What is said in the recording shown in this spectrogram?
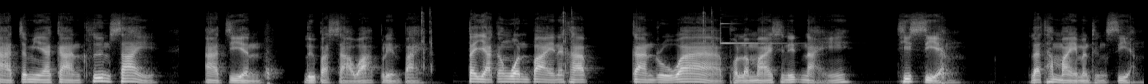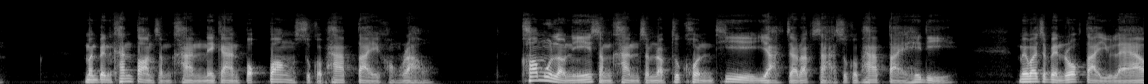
อาจจะมีอาการคลื่นไส้ อาเจียน หรือปัสสาวะเปลี่ยนไป แต่อย่ากังวลไปนะครับ การรู้ว่าผลไม้ชนิดไหนที่เสี่ยง และทำไมมันถึงเสี่ยง มันเป็นขั้นตอนสำคัญในการปกป้องสุขภาพไตของเรา ข้อมูลเหล่านี้สำคัญสำหรับทุกคนที่อยากจะรักษาสุขภาพไตให้ดี ไม่ว่าจะเป็นโรคไตอยู่แล้ว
